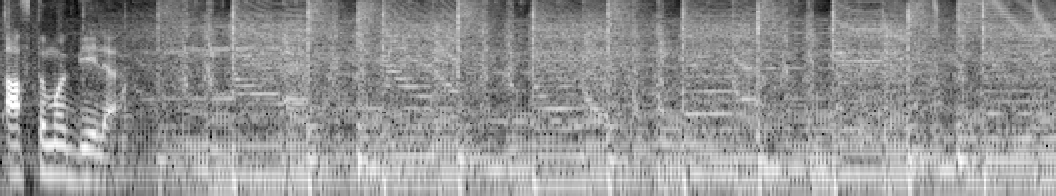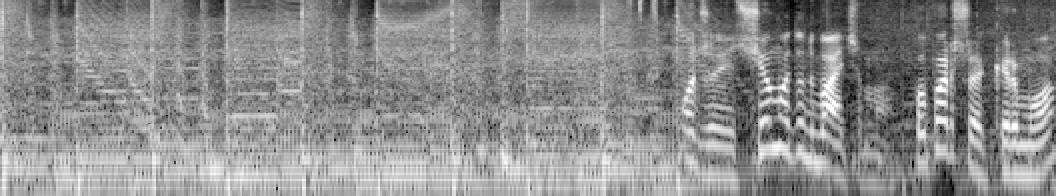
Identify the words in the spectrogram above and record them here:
автомобіля. Отже, що ми тут бачимо? По-перше, кермо,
